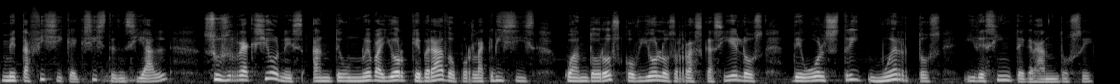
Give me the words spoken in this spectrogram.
metafísica existencial, sus reacciones ante un Nueva York quebrado por la crisis cuando Orozco vio los rascacielos de Wall Street muertos y desintegrándose.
